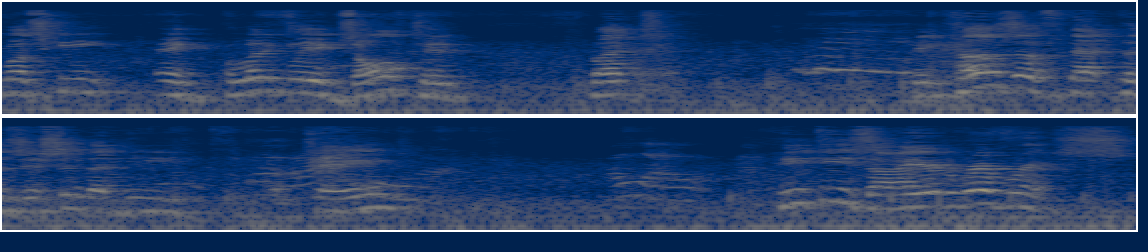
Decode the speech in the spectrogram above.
was he politically exalted, but because of that position that he obtained, he desired reverence.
